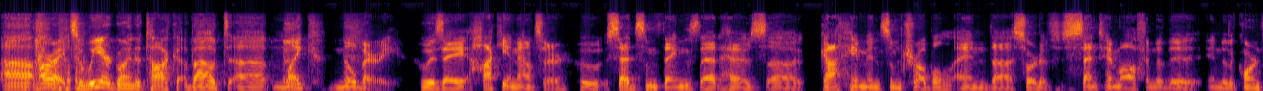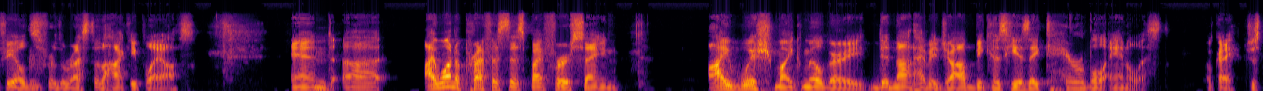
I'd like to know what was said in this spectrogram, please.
Uh, all right, so we are going to talk about uh, Mike Milbury, who is a hockey announcer who said some things that has uh, got him in some trouble and uh, sort of sent him off into the into the cornfields for the rest of the hockey playoffs. And uh, I want to preface this by first saying. I wish Mike Milbury did not have a job because he is a terrible analyst. Okay, just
